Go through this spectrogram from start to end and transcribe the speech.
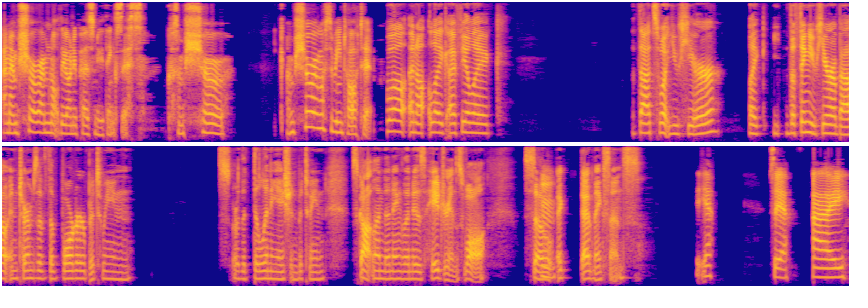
And I'm sure I'm not the only person who thinks this, because I'm sure, I'm sure I must have been taught it. Well, and uh, like I feel like that's what you hear. Like the thing you hear about in terms of the border between or the delineation between Scotland and England is Hadrian's Wall. So Mm. it, that makes sense. Yeah. So yeah, I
